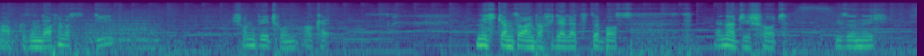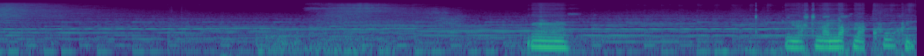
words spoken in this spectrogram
Mal abgesehen davon, dass die schon wehtun. Okay. Nicht ganz so einfach wie der letzte Boss. Energy Shot. Wieso nicht? Hm. Wie machte man nochmal Kuchen?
